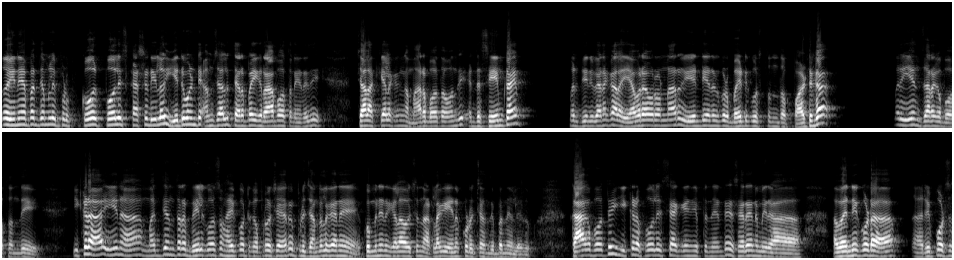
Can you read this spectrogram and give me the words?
సో ఈ నేపథ్యంలో ఇప్పుడు కో పోలీస్ కస్టడీలో ఎటువంటి అంశాలు తెరపైకి రాబోతున్నాయి అనేది చాలా కీలకంగా మారబోతూ ఉంది. అట్ ద సేమ్ టైం మరి దీని వెనకాల ఎవరెవరు ఉన్నారు ఏంటి అనేది కూడా బయటకు వస్తుందో పాటుగా మరి ఏం జరగబోతుంది? ఇక్కడ ఈయన మధ్యంతర బెయిల్ కోసం హైకోర్టుకు అప్రోచ్ అయ్యారు. ఇప్పుడు జనరల్గానే కొమ్మినేనికి ఎలా వచ్చిందో అట్లాగే ఈయనకు కూడా వచ్చేంత ఇబ్బంది లేదు. కాకపోతే ఇక్కడ పోలీస్ శాఖ ఏం చెప్పింది అంటే సరైన మీరు అవన్నీ కూడా రిపోర్ట్స్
